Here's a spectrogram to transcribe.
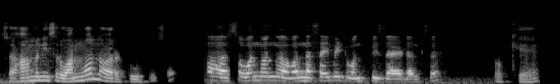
So how many, sir? One, one or two, two, sir? Uh, so one one uh, one assignment, one quiz I have done, sir. Okay.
